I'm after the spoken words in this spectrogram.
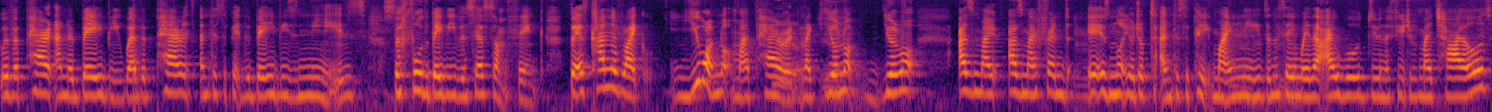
with a parent and a baby where the parents anticipate the baby's needs before the baby even says something. But it's kind of like you are not my parent. Yeah, like yeah. you're not you're not as my as my friend, mm. it is not your job to anticipate my mm. needs in the same way that I will do in the future with my child.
